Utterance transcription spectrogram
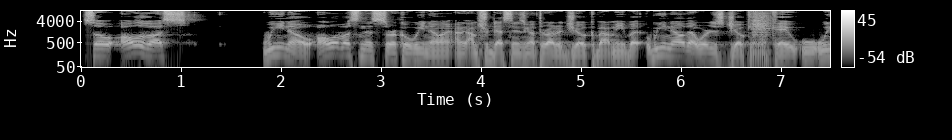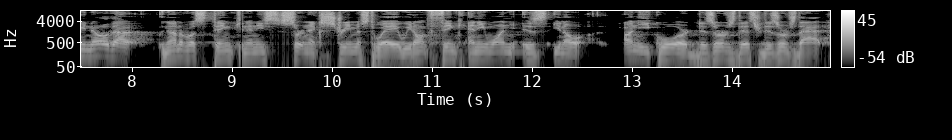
So all of us, we know, all of us in this circle, we know. I, I'm sure Destiny's going to throw out a joke about me, but we know that we're just joking. Okay, we know that none of us think in any certain extremist way. We don't think anyone is you know unequal or deserves this or deserves that.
